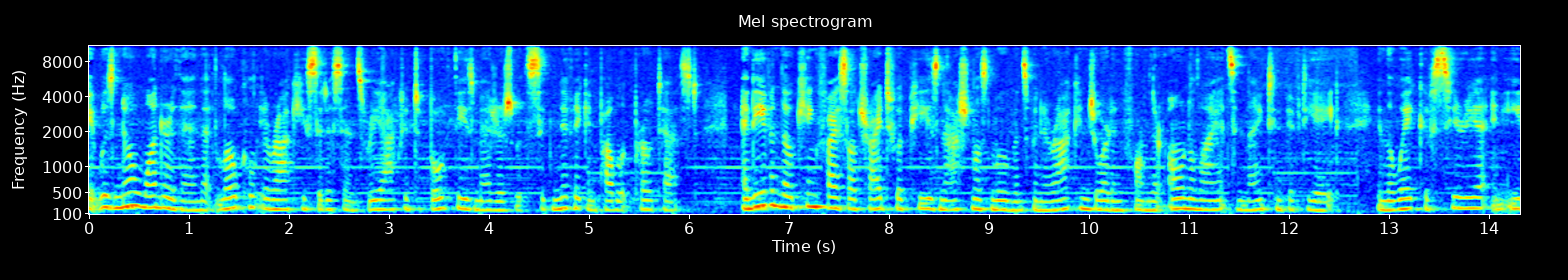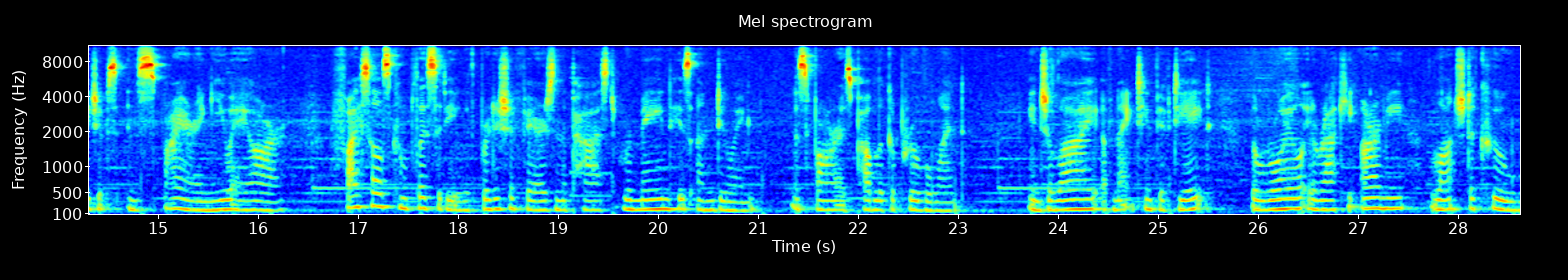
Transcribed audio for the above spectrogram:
It was no wonder then that local Iraqi citizens reacted to both these measures with significant public protest. And even though King Faisal tried to appease nationalist movements when Iraq and Jordan formed their own alliance in 1958, in the wake of Syria and Egypt's inspiring UAR, Faisal's complicity with British affairs in the past remained his undoing, as far as public approval went. In July of 1958, the Royal Iraqi Army launched a coup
